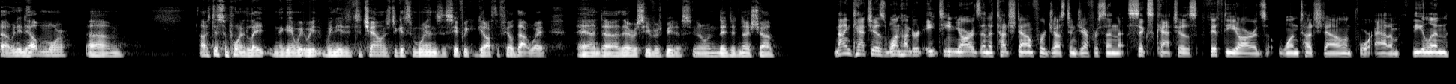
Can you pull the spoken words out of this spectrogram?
Uh, we need to help them more. Um, I was disappointed late in the game. We, we, we needed to challenge to get some wins to see if we could get off the field that way. And uh, their receivers beat us, you know, and they did a nice job. Nine catches, 118 yards, and a touchdown for Justin Jefferson. Six catches, 50 yards, one touchdown for Adam Thielen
